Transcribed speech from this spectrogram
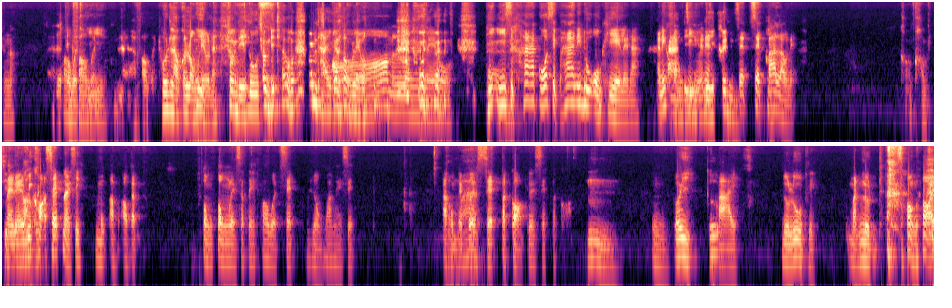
จังเนาะๆเออเป็น forward forward PE เออ forward หุ้นเราก็ลงเร็วนะช่วงนี้ดูช่วงนี้ถ้าหุ้นไทยก็ลงเร็วอ๋อมันลงเร็ว PE สิบห้าโกสิบห้านี่ดูโอเคเลยนะ อันนี้ของจริงไหมเนี่ดียขึ้นเซตเซตบ้านเราเนี่ย ของของจริงในหในอปล่วิเคราะห์เซตหน่อยสิมุกเอาเอาแบบ ตรงๆเลย state forward เซตหยงว่าไงเซตอะผมไปเปิดเซตประกอบด้วยเซตประกอบ อืม อืมเอ้ยก็ตาย ดูรูปสิมันหลุดสองร้อย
